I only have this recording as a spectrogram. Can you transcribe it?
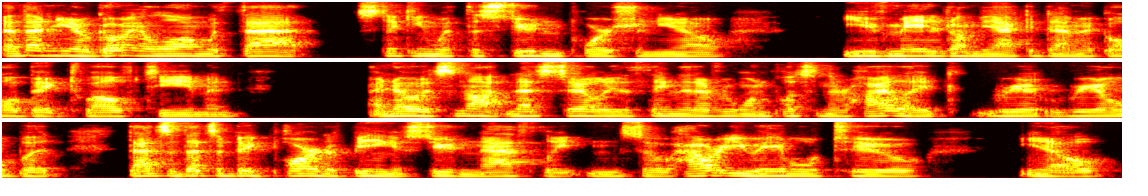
and then, you know, going along with that, sticking with the student portion, you know, you've made it on the academic all Big 12 team. And I know it's not necessarily the thing that everyone puts in their highlight reel, but that's a, that's a big part of being a student athlete. And so, how are you able to, you know,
